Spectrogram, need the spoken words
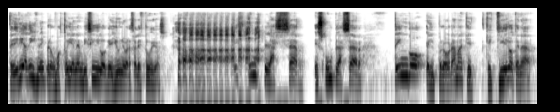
te diría Disney, pero como estoy en NBC digo que es Universal Studios. es un placer, es un placer. Tengo el programa que, quiero tener.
